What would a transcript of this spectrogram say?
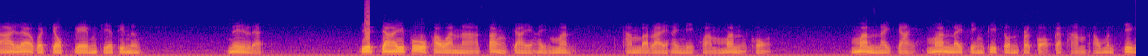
ตายแล้วก็จบเกมเสียทีหนึ่ง นี่แหละ จิตใจผู้ภาวนาตั้งใจให้มั่น ทำอะไรให้มีความมั่นคง มั่นในใจ มั่นในสิ่งที่ตนประกอบกระทำเอามันจริง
